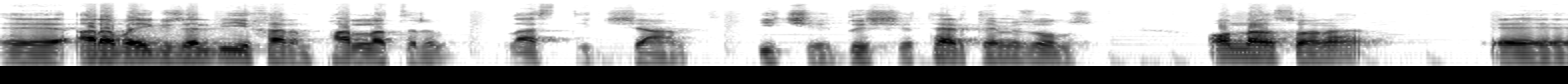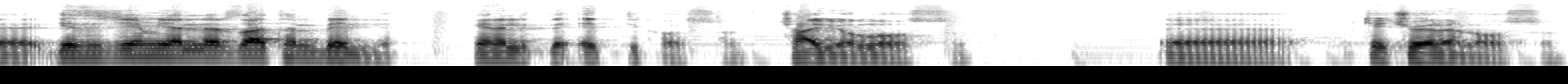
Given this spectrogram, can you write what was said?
e, arabayı güzel bir yıkarım, parlatırım. Lastik, jant, içi, dışı tertemiz olur. Ondan sonra e, gezeceğim yerler zaten belli. Genellikle etlik olsun, çay yolu olsun, e, keçiören olsun.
